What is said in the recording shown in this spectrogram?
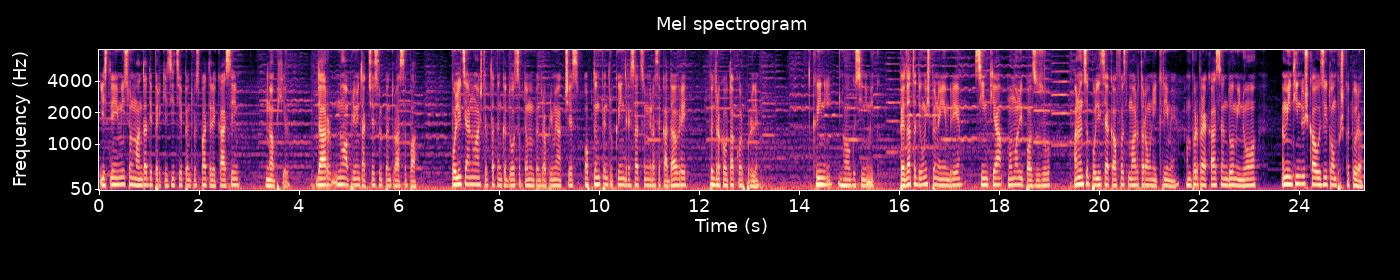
este emis un mandat de percheziție pentru spatele casei Nob Hill, dar nu a primit accesul pentru a săpa. Poliția nu a așteptat încă două săptămâni pentru a primi acces, optând pentru câini dresați să miroase cadavre pentru a căuta corpurile. Câinii nu au găsit nimic. Pe data de 11 noiembrie, Cynthia, mama lui Pazuzu, anunță poliția că a fost martora unei crime, în propria casă în 2009, amintindu-și că a auzit o împușcătură.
